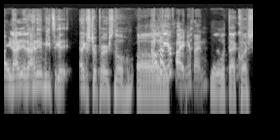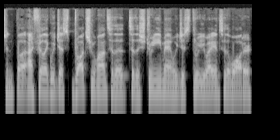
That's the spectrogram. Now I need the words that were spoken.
Right, I, I didn't mean to get extra personal. Uh, oh no, you're fine. You're fine. with that question, but I feel like we just brought you onto the to the stream and we just threw you right into the water.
